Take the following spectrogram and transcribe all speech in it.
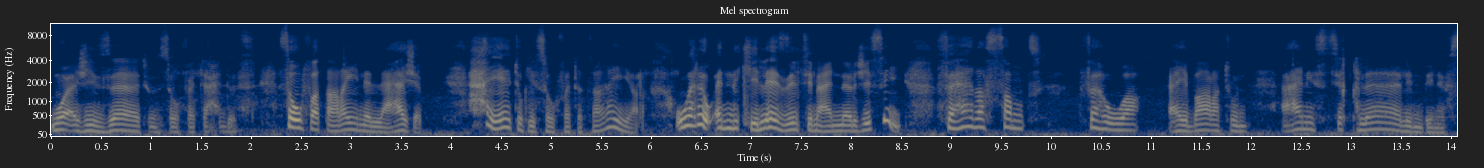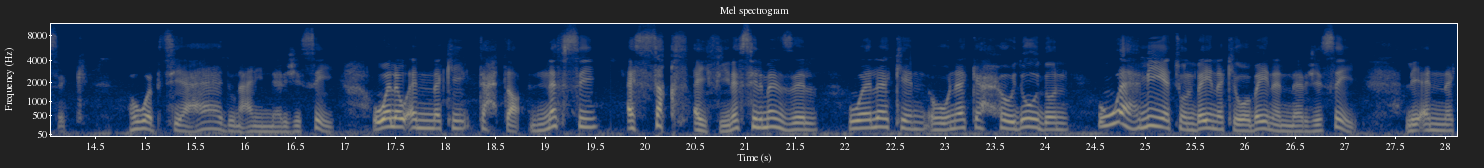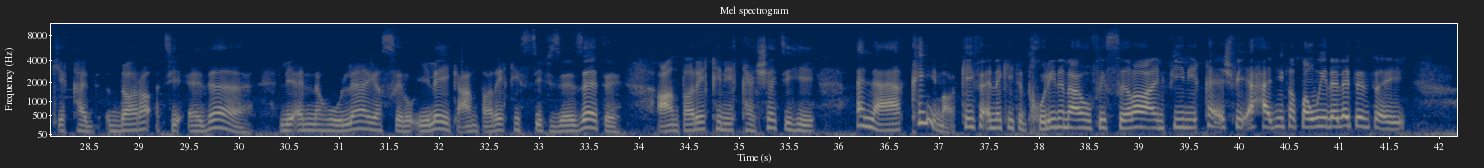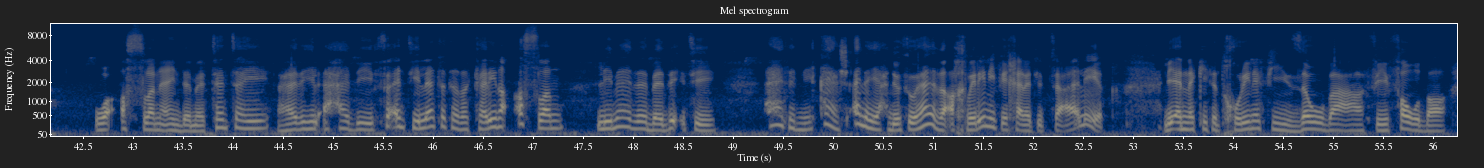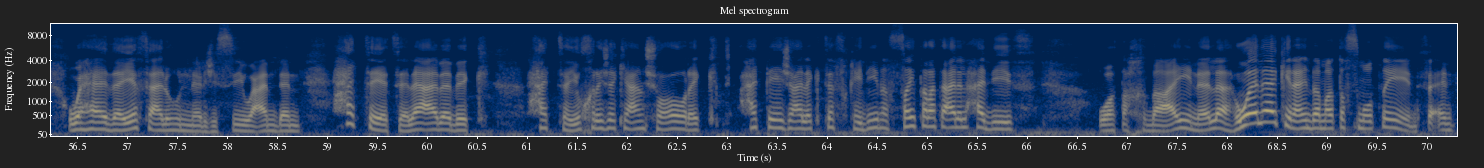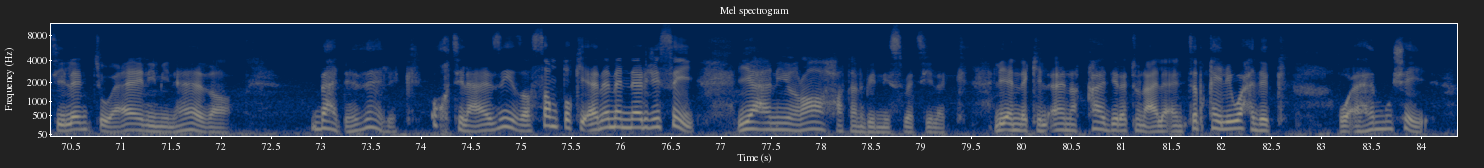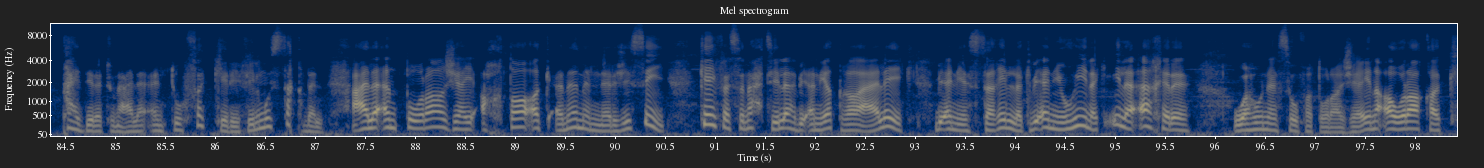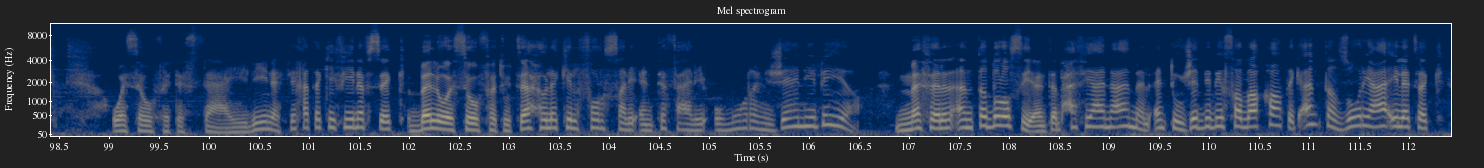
معجزات سوف تحدث سوف ترين العجب. حياتك سوف تتغير. ولو أنك لا زلت مع النرجسي فهذا الصمت فهو عبارة عن استقلال بنفسك. هو ابتعاد عن النرجسي. ولو أنك تحت نفس السقف أي في نفس المنزل ولكن هناك حدود وهمية بينك وبين النرجسي. لأنك قد درأت أذاه لأنه لا يصل إليك عن طريق استفزازاته عن طريق نقاشاته العقيمة. كيف أنك تدخلين معه في صراع في نقاش في أحاديث طويلة لا تنتهي. وأصلا عندما تنتهي هذه الأحاديث فأنت لا تتذكرين أصلا لماذا بدأت هذا النقاش. ألا يحدث هذا؟ أخبريني في خانة التعاليق لأنك تدخلين في زوبعة في فوضى وهذا يفعله النرجسي عمدا حتى يتلاعب بك حتى يخرجك عن شعورك حتى يجعلك تفقدين السيطرة على الحديث وتخضعين له. ولكن عندما تصمتين فأنت لن تعاني من هذا. بعد ذلك أختي العزيزة صمتك أمام النرجسي يعني راحة بالنسبة لك لأنك الآن قادرة على أن تبقي لوحدك. وأهم شيء قادرة على أن تفكري في المستقبل على أن تراجعي أخطائك أمام النرجسي. كيف سمحت له بأن يطغى عليك بأن يستغلك بأن يهينك إلى آخره؟ وهنا سوف تراجعين أوراقك وسوف تستعيدين ثقتك في نفسك. بل وسوف تتاح لك الفرصة لأن تفعلي أمورا جانبية. مثلا أن تدرسي أن تبحثي عن عمل أن تجددي صداقاتك أن تزوري عائلتك.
